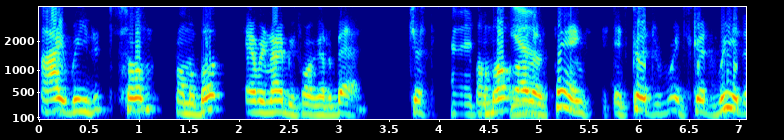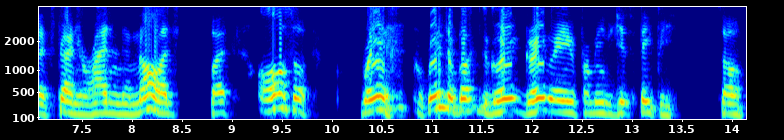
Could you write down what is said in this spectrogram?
I read some from a book every night before I go to bed. Just among Yeah. other things, it's good. To, it's good to read to expand your writing and knowledge, but also read reading the book is a great great way for me to get sleepy. So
